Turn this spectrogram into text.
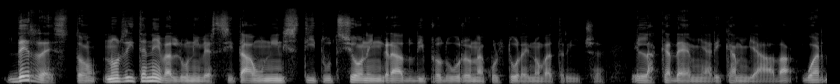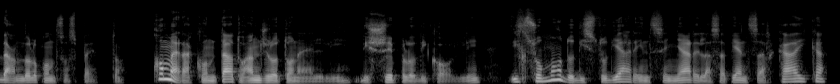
Del resto non riteneva l'università un'istituzione in grado di produrre una cultura innovatrice e l'accademia ricambiava guardandolo con sospetto. Come ha raccontato Angelo Tonelli, discepolo di Colli, il suo modo di studiare e insegnare la sapienza arcaica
